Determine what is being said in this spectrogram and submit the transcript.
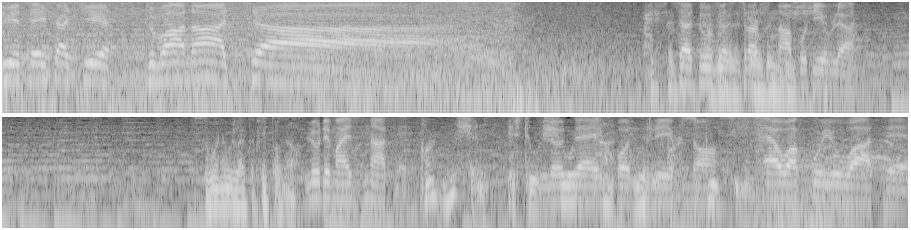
2012. Це дуже страшна будівля. So when do we let the people know? Люди мають знати. Our mission is to assure the Людей continuity of our потрібно species. евакуювати.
